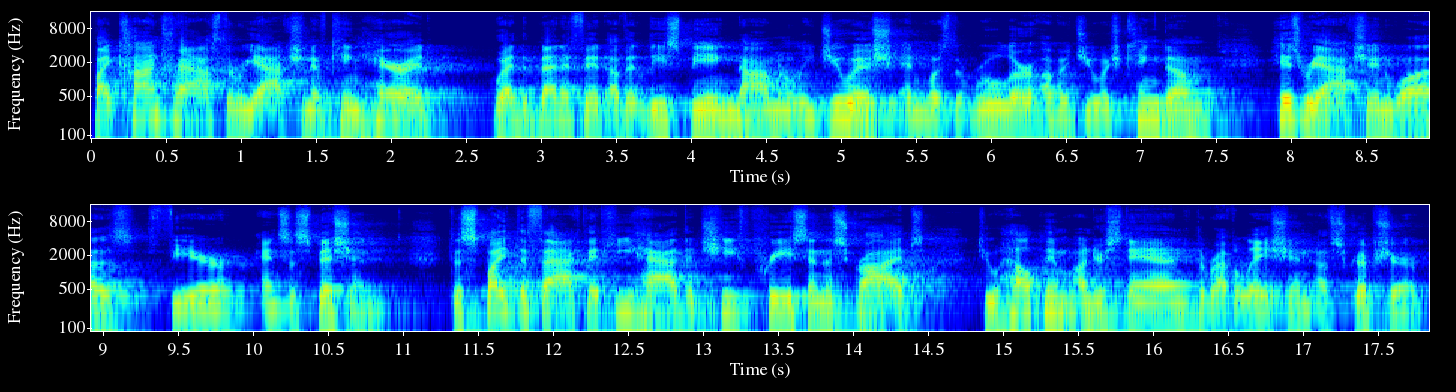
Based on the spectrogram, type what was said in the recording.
By contrast, the reaction of King Herod, who had the benefit of at least being nominally Jewish and was the ruler of a Jewish kingdom, his reaction was fear and suspicion, despite the fact that he had the chief priests and the scribes to help him understand the revelation of scripture.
